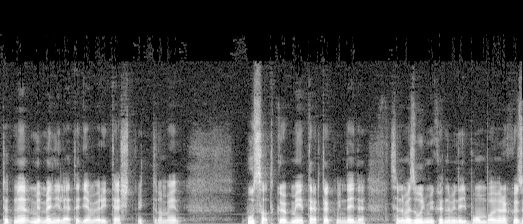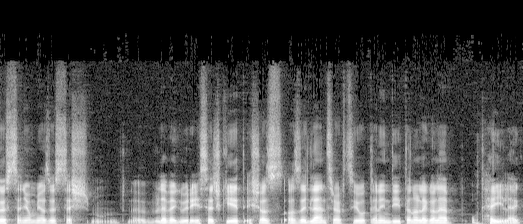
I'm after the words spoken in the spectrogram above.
tehát mennyi lehet egy emberi test, mit tudom én, 20 köbméter, tök mindegy, de szerintem ez úgy működne, mint egy bomba, mert akkor az összenyomja az összes levegő részecskét, és az, az egy láncreakciót elindítana legalább ott helyileg,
